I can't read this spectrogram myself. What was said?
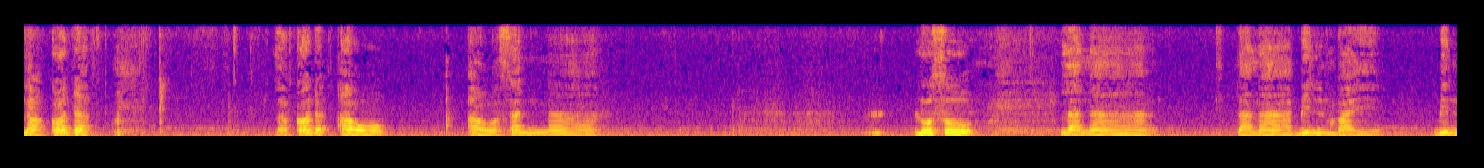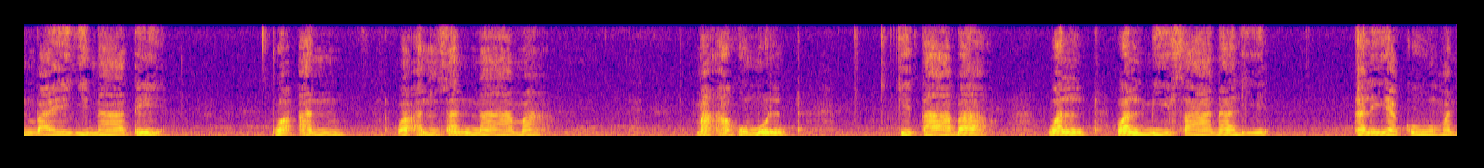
แล้วก็ดะแล้วก็ดะเอา เอาสั้นนาลูซูลานาลานาบินใบ บินใบยีนาตีว่าอันว่าอันสั้นนามา มาอาหูมุลกิตาบ้าวัลวัลมีซานาลีตะลิยากูมัน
